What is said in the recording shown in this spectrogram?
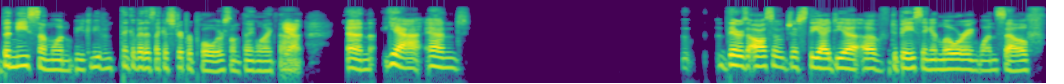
beneath someone. You can even think of it as like a stripper pole or something like that. Yeah. And yeah, and there's also just the idea of debasing and lowering oneself.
